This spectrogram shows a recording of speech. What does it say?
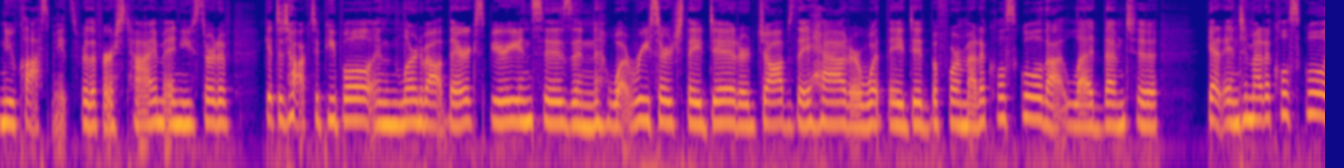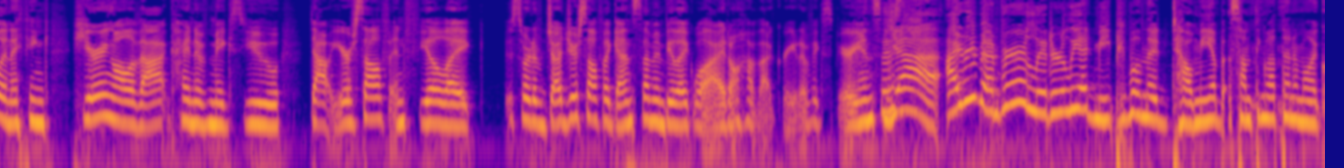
new classmates for the first time. And you sort of get to talk to people and learn about their experiences and what research they did or jobs they had or what they did before medical school that led them to get into medical school. And I think hearing all of that kind of makes you doubt yourself and feel like sort of judge yourself against them and be like, well, I don't have that great of experiences. Yeah, I remember literally I'd meet people and they'd tell me about something about them. I'm like,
